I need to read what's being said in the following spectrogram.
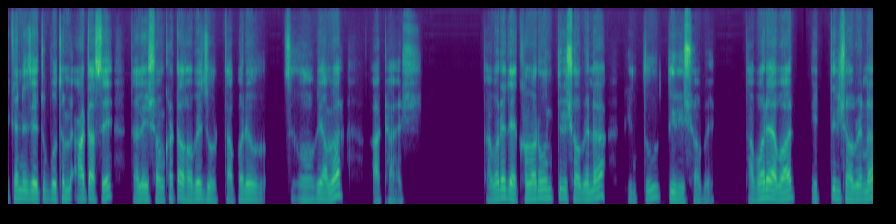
এখানে যেহেতু প্রথমে আট আছে, তাহলে এই সংখ্যাটা হবে জোর তারপরে হবে আমার আঠাশ। তারপরে দেখো আমার উনত্রিশ হবে না, কিন্তু তিরিশ হবে। তারপরে আবার একত্রিশ হবে না,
